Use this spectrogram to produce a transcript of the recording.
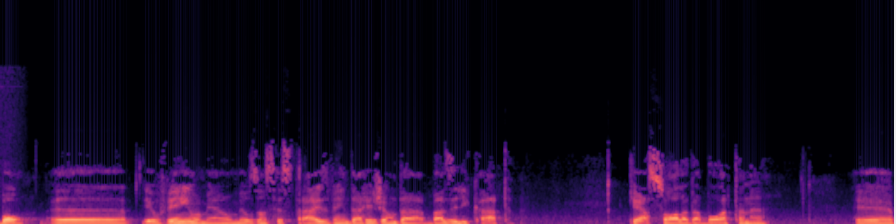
Bom, uh, eu venho, meu, meus ancestrais vêm da região da Basilicata, que é a sola da bota, né? É,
